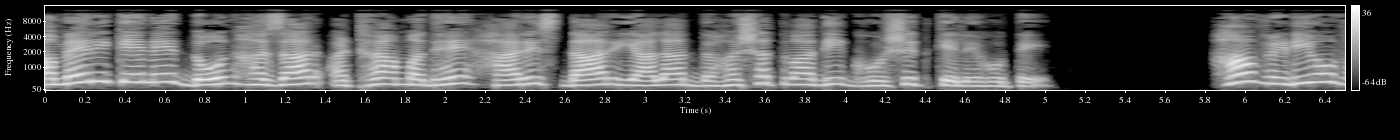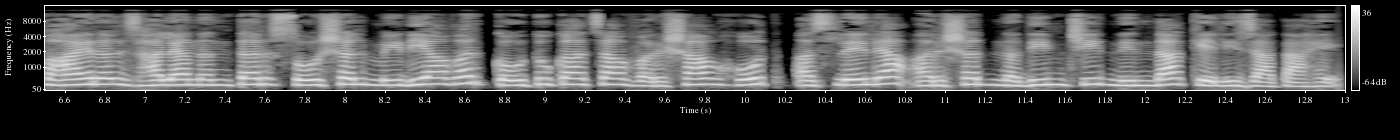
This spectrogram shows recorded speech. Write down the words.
अमेरिकेने दोन हजार अठरामध्ये हॅरिस दार याला दहशतवादी घोषित केले होते. हा व्हिडिओ व्हायरल झाल्यानंतर सोशल मीडियावर कौतुकाचा वर्षाव होत असलेल्या अर्शद नदीमची निंदा केली जात आहे.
